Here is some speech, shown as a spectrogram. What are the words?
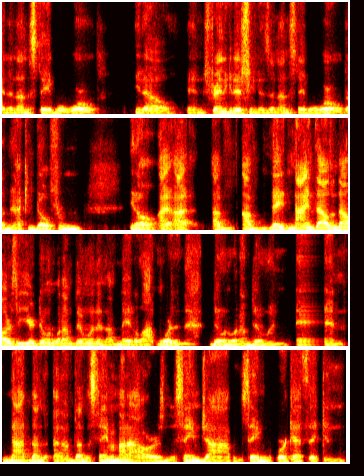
in an unstable world you know? And strength and conditioning is an unstable world. I mean i can go from you know i, I I've I've made nine thousand dollars a year doing what I'm doing, and I've made a lot more than that doing what I'm doing, and, and not done. And I've done the same amount of hours and the same job and the same work ethic and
